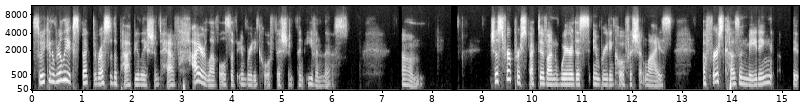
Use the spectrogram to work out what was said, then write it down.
So we can really expect the rest of the population to have higher levels of inbreeding coefficient than even this. Um, just for perspective on where this inbreeding coefficient lies, a first cousin mating it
